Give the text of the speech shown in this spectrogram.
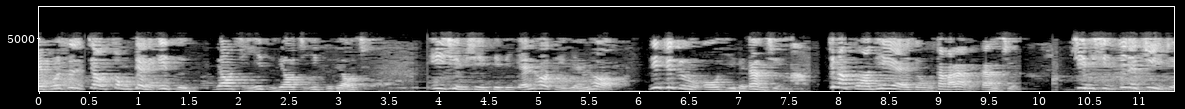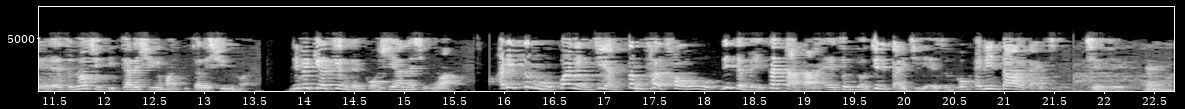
也不是叫重电一直撩挤，一直撩挤，一直撩挤。以前是直直延后，直延后，你这种有乌鱼袂当种嘛？这么寒天的时候，有沙巴拉袂当种，是不是这个季节的时候是直接的循环，直接的循环？你要叫证券公司安尼想哇？啊，你政府官员既然政策错误，你就袂使大大下尊重即个代志，下尊讲迄领导的代志，是毋是？嗯，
